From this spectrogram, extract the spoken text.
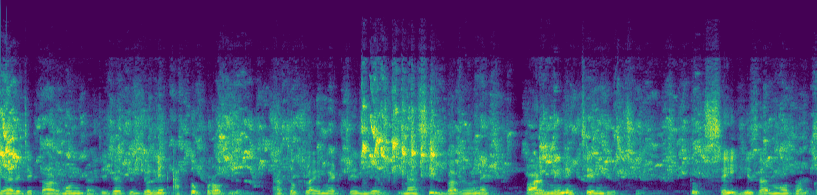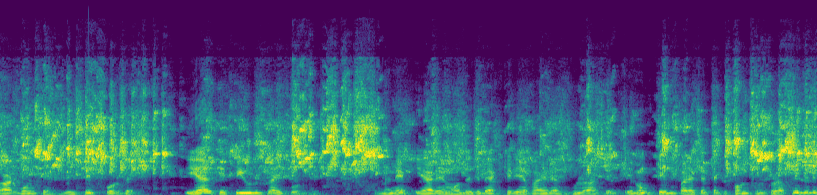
এয়ারে যে কার্বনটা, যেটার জন্য এত প্রবলেম এত ক্লাইমেট চেঞ্জের ম্যাসিভভাবে মানে পার মিনিট চেঞ্জ হচ্ছে। তো সেই হিসাব মতন কার্বনকে রিসিভ করবে এয়ারকে পিউরিফাই করবে। মানে এয়ারের মধ্যে যে ব্যাকটেরিয়া ভাইরাসগুলো আছে এবং টেম্পারেচারটাকে কন্ট্রোল করে। আপনি যদি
